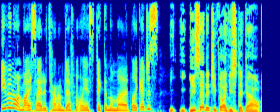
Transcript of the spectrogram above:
even on my side of town, I'm definitely a stick in the mud. Like, I just, You said that you feel like you stick out.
